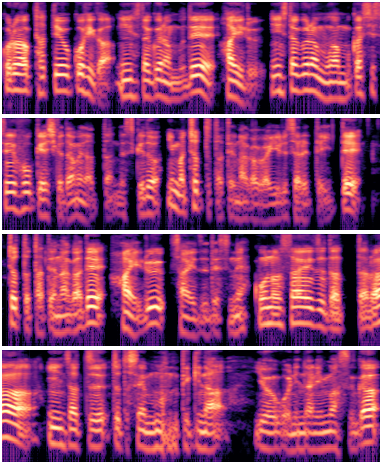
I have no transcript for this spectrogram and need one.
これは縦横比がインスタグラムで入る。インスタグラムは昔正方形しかダメだったんですけど、今ちょっと縦長が許されていて、ちょっと縦長で入るサイズですね。このサイズだったら、印刷、ちょっと専門的な用語になりますが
